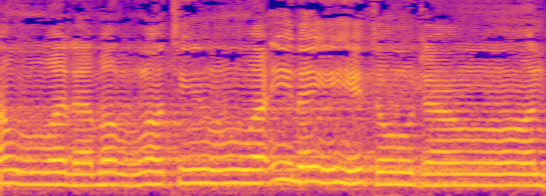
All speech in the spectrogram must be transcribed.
أول مرة وإليه ترجعون.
